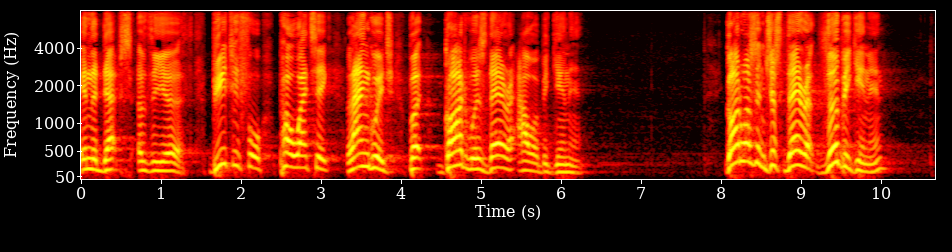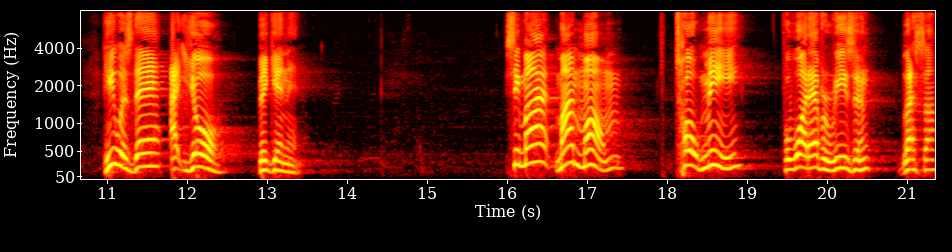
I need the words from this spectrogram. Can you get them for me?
in the depths of the earth. Beautiful, poetic language, but God was there at our beginning. God wasn't just there at the beginning, He was there at your beginning. See, my, my mom told me, for whatever reason, bless her,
